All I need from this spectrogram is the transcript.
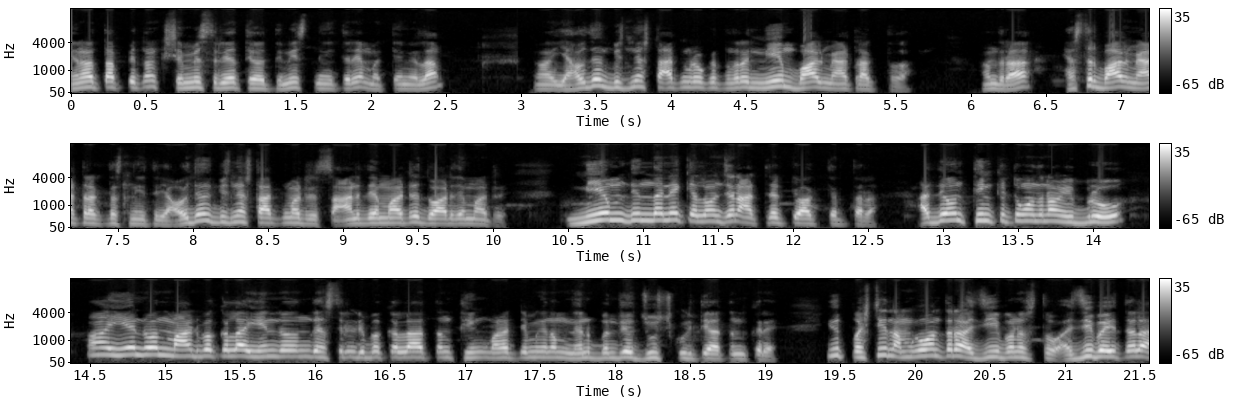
ಏನಾದ್ರು ತಪ್ಪಿತ್ತಂದ್ರೆ ಕ್ಷಮಿಸ್ರಿ ಅಂತ ಹೇಳ್ತೀನಿ ಸ್ನೇಹಿತರೆ. ಮತ್ತೇನಿಲ್ಲ. ಯಾವುದೇ ಬಿಸ್ನೆಸ್ ಸ್ಟಾರ್ಟ್ ಮಾಡ್ಬೇಕಂತಂದ್ರೆ ನೇಮ್ ಭಾಳ ಮ್ಯಾಟ್ರ್ ಆಗ್ತದ. ಅಂದ್ರ ಹೆಸರು ಭಾಳ ಮ್ಯಾಟ್ರ್ ಆಗ್ತದೆ ಸ್ನೇಹಿತರೆ. ಯಾವುದೇ ಬಿಸ್ನೆಸ್ ಸ್ಟಾರ್ಟ್ ಮಾಡ್ರಿ ಸಣ್ಣದೇ ಮಾಡ್ರಿ ದೊಡ್ಡದೇ ಮಾಡ್ರಿ. ನೇಮ್ದಿಂದನೇ ಕೆಲವೊಂದು ಜನ ಅಟ್ರಾಕ್ಟಿವ್ ಆಗ್ತಿರ್ತಾರ. ಅದೇ ಒಂದು ಥಿಂಕ್ ಇಟ್ಕೊಂಡು ನಾವು ಇಬ್ರು ಆ, ಏನ್ರ ಒಂದು ಮಾಡ್ಬೇಕಲ್ಲ ಏನೋ ಒಂದು ಹೆಸರು ಇಡ್ಬೇಕಲ್ಲ ಅಂತ ಥಿಂಕ್ ಮಾಡೋ ಟೈಮಿಗೆ ನಮ್ಗೆ ನೆನಪು ಬಂದಿದೆ ಜ್ಯೂಸ್ ಕುಡಿತೀವಿ ಆತನ ಕರೆ. ಇದು ಫಸ್ಟಿಗೆ ನಮ್ಗೆ ಒಂಥರ ಅಜೀಬ್ ಅನಿಸ್ತು. ಅಜೀಬ್ ಐತಲ್ಲ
